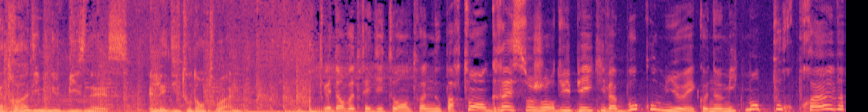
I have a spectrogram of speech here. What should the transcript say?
90 minutes business, l'édito d'Antoine. Et dans votre édito, Antoine, nous partons en Grèce aujourd'hui, pays qui va beaucoup mieux économiquement. Pour preuve,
